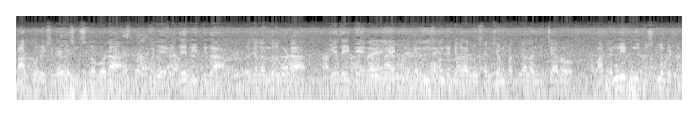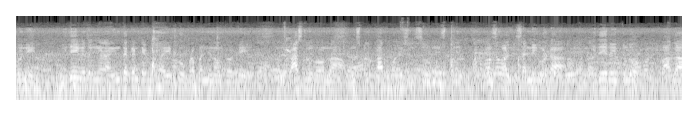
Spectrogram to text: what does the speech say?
కార్పొరేషన్ ఎలక్షన్స్లో కూడా మరి అదే రీతిగా ప్రజలందరూ కూడా ఏదైతే మన నాయకుడు జగన్మోహన్ రెడ్డి గారు సంక్షేమ పథకాలు అందించారో వాటన్నిటిని దృష్టిలో పెట్టుకొని ఇదే విధంగా ఇంతకంటే కూడా ఎక్కువ ప్రపంచంతో మరి రాష్ట్రంలో ఉన్న మున్సిపల్ కార్పొరేషన్స్ మున్సిపల్ మున్సిపాలిటీస్ అన్నీ కూడా ఇదే రీతిలో బాగా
